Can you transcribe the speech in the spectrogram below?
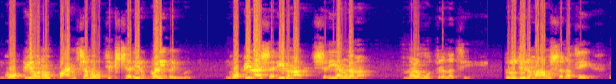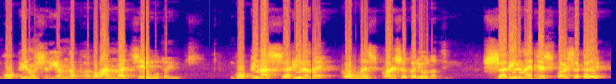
ગોપીઓનું પાંચભૌતિક શરીર બળી ગયું હતું. ગોપીના શરીરમાં, શ્રીઅંગમાં મળમૂત્ર નથી. રુધિર માંસ નથી. ગોપીનું શ્રીઅંગ ભગવાનના જેવું થયું છે. ગોપીના શરીરને પ્રભુએ સ્પર્શ કર્યો નથી. શરીરને જે સ્પર્શ કરે,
